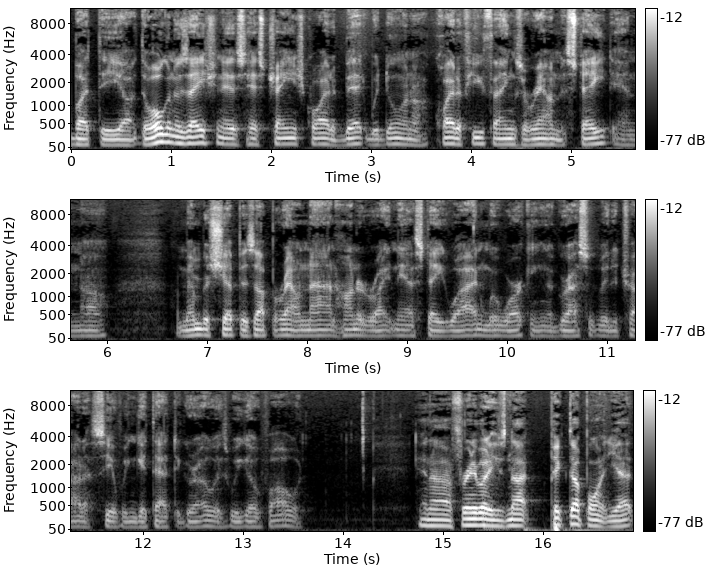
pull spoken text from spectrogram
but the uh, the organization is, has changed quite a bit. We're doing quite a few things around the state, and membership is up around 900 right now statewide, and we're working aggressively to try to see if we can get that to grow as we go forward. And uh, for anybody who's not picked up on it yet,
